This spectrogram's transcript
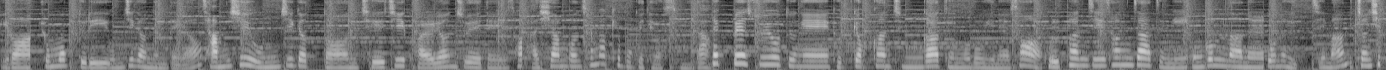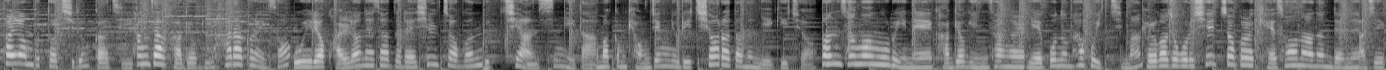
이러한 종목들이 움직였는데요. 잠시 움직였던 제지 관련주에 대해서 다시 한번 생각해 보게 되었습니다. 택배 수요 등의 급격한 증가 등으로 인해서 골판지 상자 등이 공급난을 보는 있지만 2018년부터 지금까지 상자 가격이 하락을 해서 오히려 관련 회사들의 실적은 좋지 않습니다. 그만큼 경쟁률이 치열하다는 얘기죠. 현 상황으로 인해 가격 인상을 예고는 하고 있지만 결과적으로 실적을 개선하는 데는 아직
